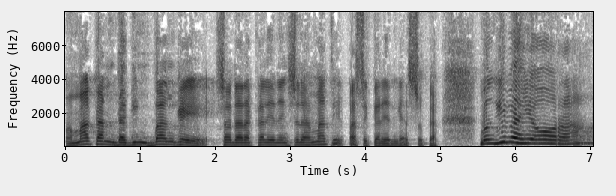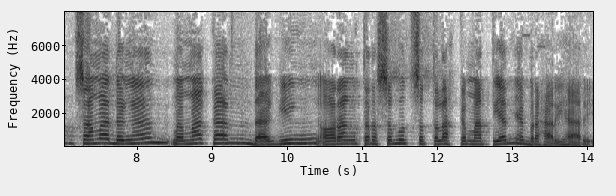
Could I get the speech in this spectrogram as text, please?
memakan daging bangkai saudara kalian yang sudah mati pasti kalian gak suka. Menggibahi orang sama dengan memakan daging orang tersebut setelah kematiannya berhari-hari.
